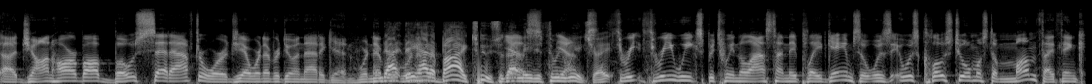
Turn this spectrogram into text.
uh, John Harbaugh both said afterwards, "Yeah, we're never doing that again. We're never." That, we're they never, had a bye too, so yes, that made it three yes. weeks, right? Three three weeks between the last time they played games. So it was it was close to almost a month, I think,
